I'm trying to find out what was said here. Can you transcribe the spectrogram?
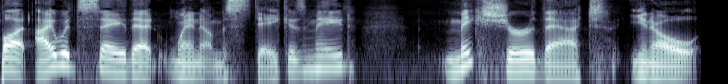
But I would say that when a mistake is made, make sure that, you know,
